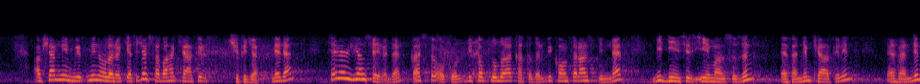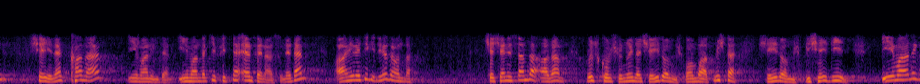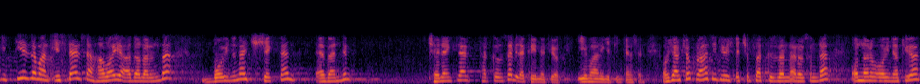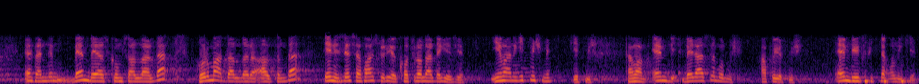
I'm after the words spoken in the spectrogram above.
Akşamleyin mümin olarak yatacak, sabaha kafir çıkacak. Neden? Televizyon seyreder, gazete okur, bir topluluğa katılır, bir konferans dinler, bir dinsiz imansızın, efendim kafirin, efendim şeyine kanar, imanı gider. İmandaki fitne en fenası. Neden? Ahireti gidiyor da ondan. Çeçenistan'da adam Rus kurşunuyla şehit olmuş, bomba atmış da şehit olmuş. Bir şey değil. İmanı gittiği zaman isterse Havayı adalarında boynuna çiçekten efendim çelenkler takılsa bile kıymeti yok. İmanı gittikten sonra. Hocam çok rahat ediyor işte çıplak kızların arasında. Onları oynatıyor. Efendim bembeyaz kumsallarda hurma dalları altında denizde sefa sürüyor. Kontrollarda geziyor. İmanı gitmiş mi? Gitmiş. Tamam. En belasını bulmuş. Hapı yutmuş. En büyük fitne onunki.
